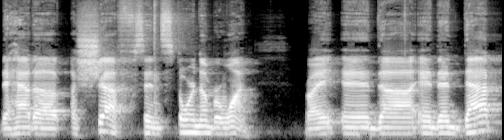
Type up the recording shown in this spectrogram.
that had a, a chef since store number one, right? And uh, and then that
